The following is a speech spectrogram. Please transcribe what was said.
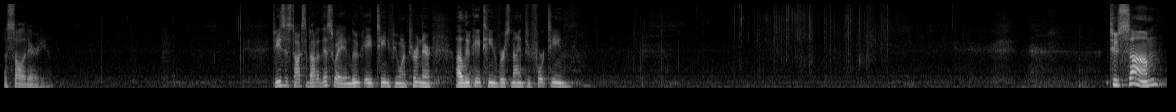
of solidarity. Jesus talks about it this way in Luke 18, if you want to turn there. Uh, Luke 18, verse 9 through 14. To some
